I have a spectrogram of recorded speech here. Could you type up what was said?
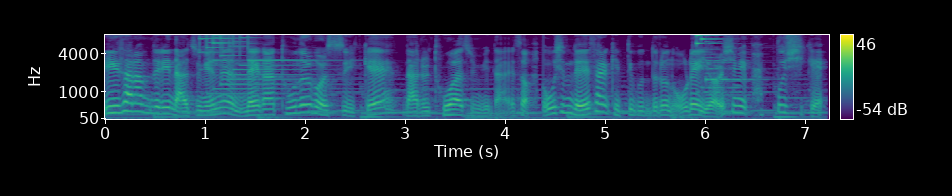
이 사람들이 나중에는 내가 돈을 벌 수 있게 나를 도와줍니다. 그래서 54살 개띠분들은 올해 열심히 바쁘시게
